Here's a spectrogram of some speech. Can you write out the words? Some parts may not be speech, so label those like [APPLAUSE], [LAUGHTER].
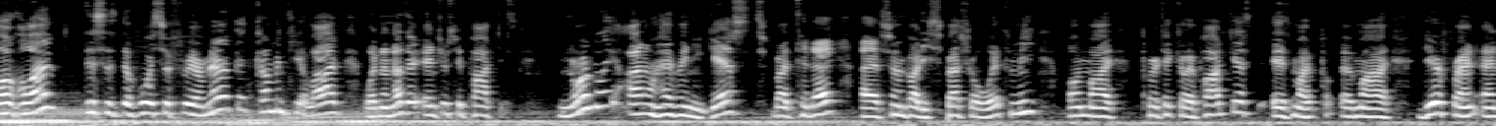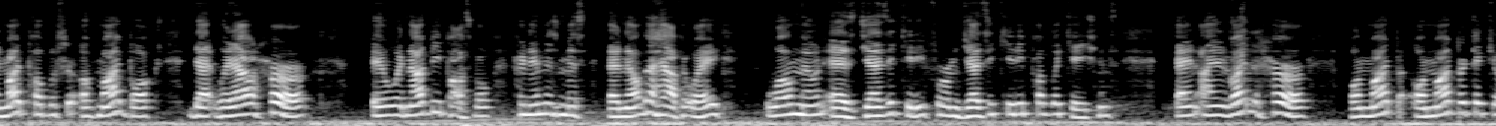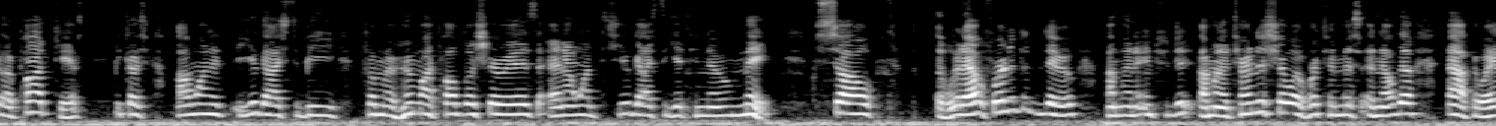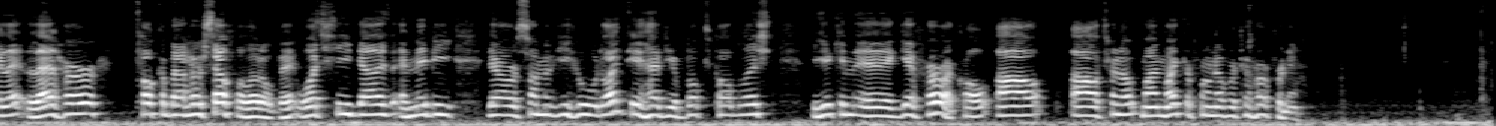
Hello, hello. This is the Voice of Free America coming to you live with another interesting podcast. Normally, I don't have any guests, but today I have somebody special with me on my particular podcast. Is my uh, my dear friend and my publisher of my books. That without her, it would not be possible. Her name is Miss Anelda Hathaway, well known as Jazzy Kitty from Jazzy Kitty Publications, and I invited her on my on my particular podcast because I wanted you guys to be familiar who my publisher is, and I want you guys to get to know me. So, without further ado, I'm going to introduce. I'm going to turn this show over to Miss Anelda Hathaway. Let let her talk about herself a little bit, what she does, and maybe there are some of you who would like to have your books published. You can uh, give her a call. I'll I'll turn up my microphone over to her for now.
